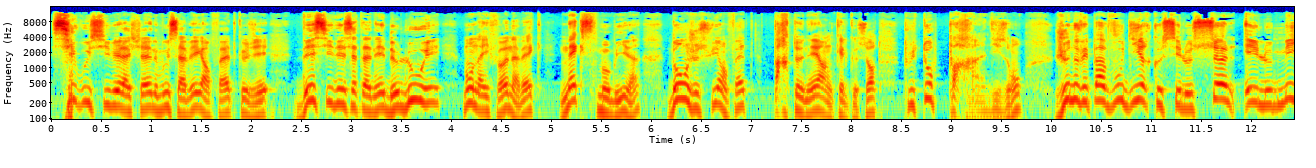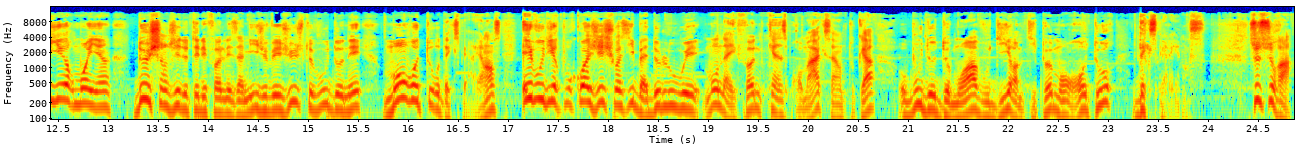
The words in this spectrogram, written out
Si vous suivez la chaîne, vous savez en fait que j'ai décidé cette année de louer mon iPhone avec Next Mobile, hein, dont je suis en fait partenaire en quelque sorte, plutôt parrain disons. Je ne vais pas vous dire que c'est le seul et le meilleur moyen de changer de téléphone les amis, je vais juste vous donner mon retour d'expérience et vous dire pourquoi j'ai choisi bah, de louer mon iPhone 15 Pro Max, hein, en tout cas au bout de deux mois, vous dire un petit peu mon retour d'expérience. Ce sera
